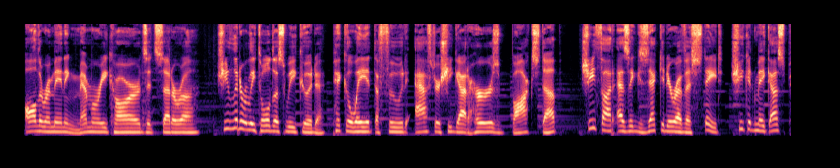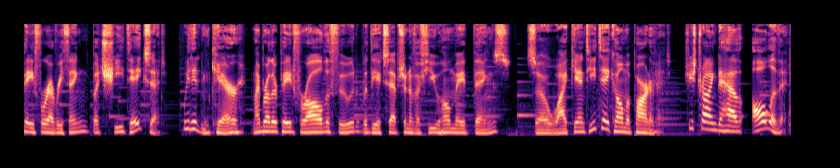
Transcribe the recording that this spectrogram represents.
all the remaining memory cards, etc. She literally told us we could pick away at the food after she got hers boxed up. She thought, as executor of estate, she could make us pay for everything, but she takes it. We didn't care. My brother paid for all the food, with the exception of a few homemade things. So why can't he take home a part of it? She's trying to have all of it.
